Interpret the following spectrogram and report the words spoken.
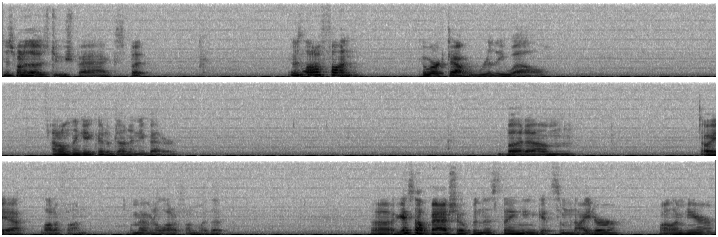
just one of those douchebags, but it was a lot of fun. It worked out really well. I don't think it could have done any better. But, um, oh yeah, a lot of fun. I'm having a lot of fun with it. Uh, I guess I'll bash open this thing and get some niter while I'm here.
